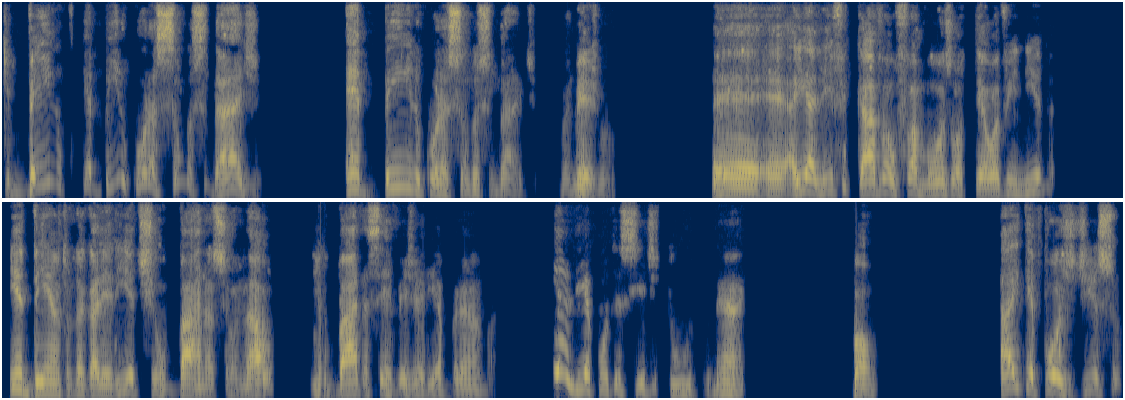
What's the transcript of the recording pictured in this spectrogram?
que bem no, é bem no coração da cidade. É bem no coração da cidade, não é mesmo? É, é, aí ali ficava o famoso Hotel Avenida, e dentro da galeria tinha o Bar Nacional e o Bar da Cervejaria Brahma. E ali acontecia de tudo. Né? Bom, Aí, depois disso,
